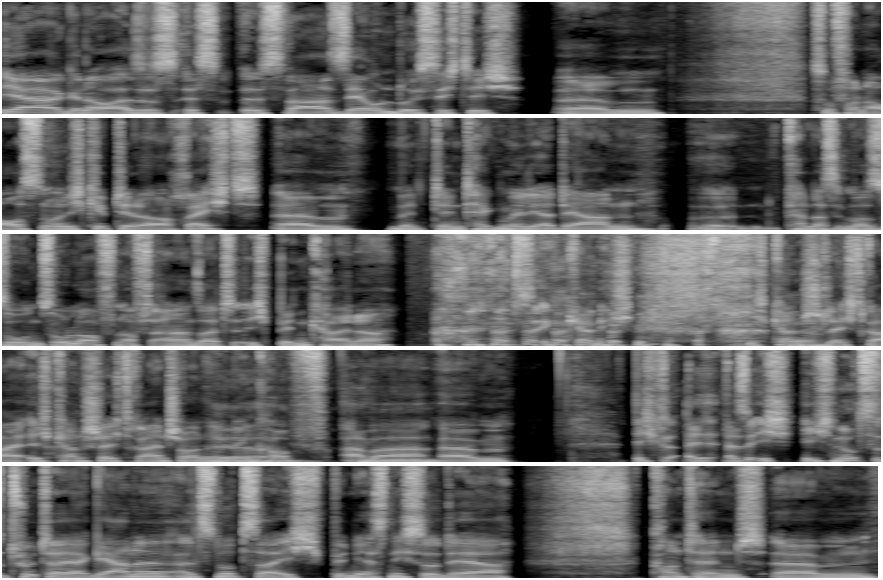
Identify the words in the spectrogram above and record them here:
Ja, genau. Also es, es, es war sehr undurchsichtig, ähm, so von außen. Und ich gebe dir da auch recht, ähm, mit den Tech-Milliardären äh, kann das immer so und so laufen. Auf der anderen Seite, ich bin keiner. Deswegen kann ich, ich kann schlecht rein, ich kann schlecht reinschauen in Ja. den Kopf. Aber ähm, ich, also ich, ich nutze Twitter ja gerne als Nutzer. Ich bin jetzt nicht so der Content ähm,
